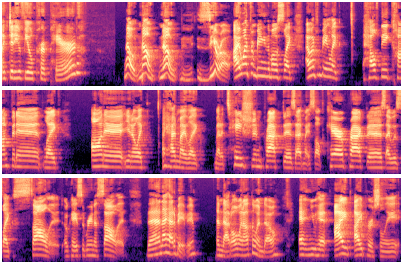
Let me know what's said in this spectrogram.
Like, did you feel prepared? No, no, no, zero. I went from being the most like, I went from being like healthy, confident, like on it, you know, like I had my like meditation practice, I had my self care practice. I was like solid. Okay, Sabrina, solid. Then I had a baby, and that all went out the window. And you hit, I, I personally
